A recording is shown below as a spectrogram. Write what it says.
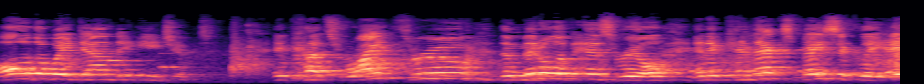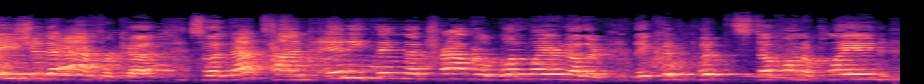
all the way down to Egypt. It cuts right through the middle of Israel and it connects basically Asia to Africa. So at that time, anything that traveled one way or another, they couldn't put stuff on a plane,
